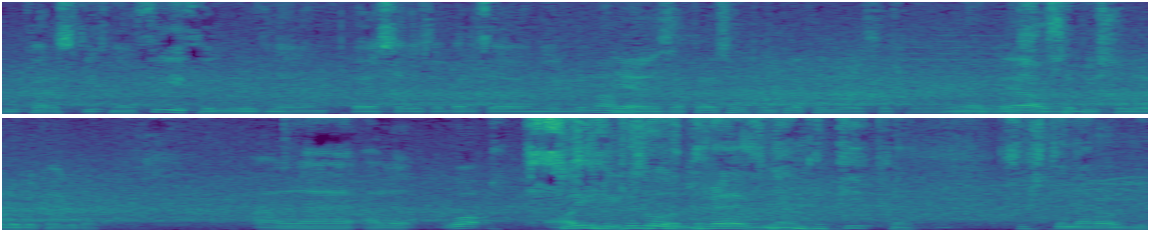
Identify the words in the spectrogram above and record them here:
piłkarskich, no FIFA głównie, tam w PS to za bardzo nie grywamy. Nie, za PS-em kompletnie nie jesteśmy. No ja właśnie. osobiście nie lubię tej gry. Ale, ale, ło, Oj, Oj, co było to drewniak, pikę, coś ty narobił.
